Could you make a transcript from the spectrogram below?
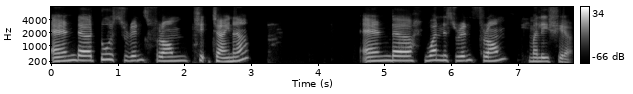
and uh, two students from Ch- china and uh, one student from Malaysia.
